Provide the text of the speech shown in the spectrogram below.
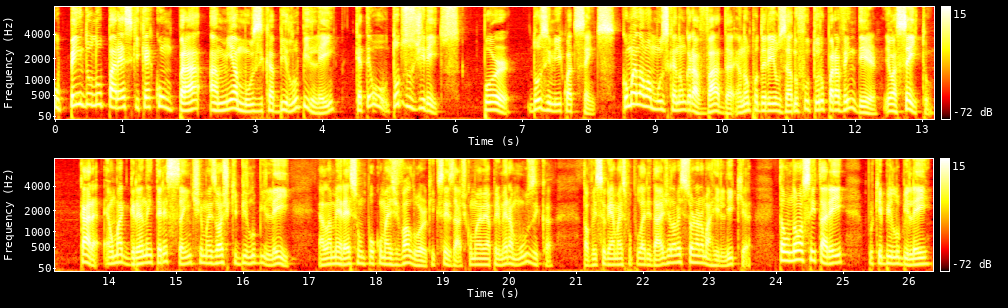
O Pêndulo parece que quer comprar a minha música Bilu Bilei, quer ter o, todos os direitos por 12.400. Como ela é uma música não gravada, eu não poderei usar no futuro para vender. Eu aceito? Cara, é uma grana interessante, mas eu acho que Bilu Bilei, ela merece um pouco mais de valor. O que, vocês acham? Como é a minha primeira música, talvez se eu ganhar mais popularidade, ela vai se tornar uma relíquia. Então não aceitarei, porque Bilu Bilei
